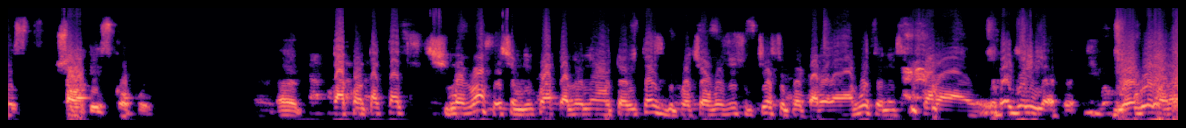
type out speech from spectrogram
fost și-au atins scopul. Uh, te-a contactat cineva, să zicem, din partea vreunei autorități după ce au văzut succesul pe care l-ai avut în explicarea regulilor. E o glumă, nu?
